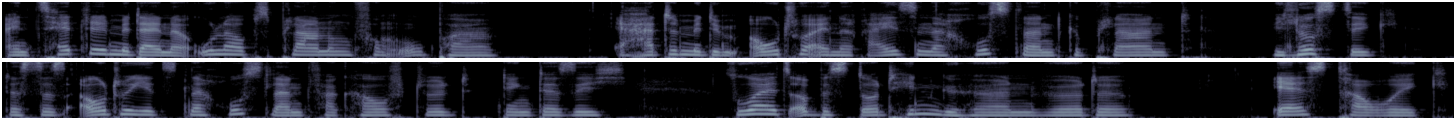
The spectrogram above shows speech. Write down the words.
Ein Zettel mit einer Urlaubsplanung vom Opa. Er hatte mit dem Auto eine Reise nach Russland geplant. Wie lustig dass das Auto jetzt nach Russland verkauft wird, denkt er sich, so als ob es dorthin gehören würde. Er ist traurig,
